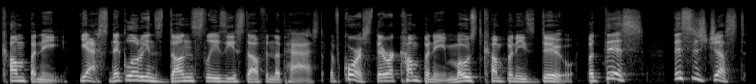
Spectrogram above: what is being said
company. Yes, Nickelodeon's done sleazy stuff in the past. Of course, they're a company. Most companies do. But this, this is just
